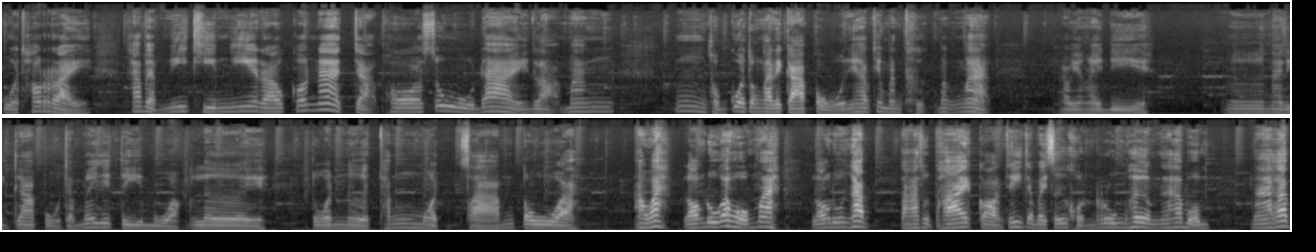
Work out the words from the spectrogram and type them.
กลัวเท่าไหร่ ถ้าแบบนี้ทีมนี้เราก็น่าจะพอสู้ได้ละมัง้งผมกลัวตรงนาฬิกาปู่นี่ครับที่มันถึกมากๆ เอายังไงดีเออนาฬิกาปู่จะไม่ได้ตีบวกเลย ตัวเนิร์ดทั้งหมด 3 ตัว เอาวะ ลองดูครับผมมา ลองดูครับ ตาสุดท้ายก่อนที่จะไปซื้อขนรุ้งเพิ่มนะครับผม มาครับ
